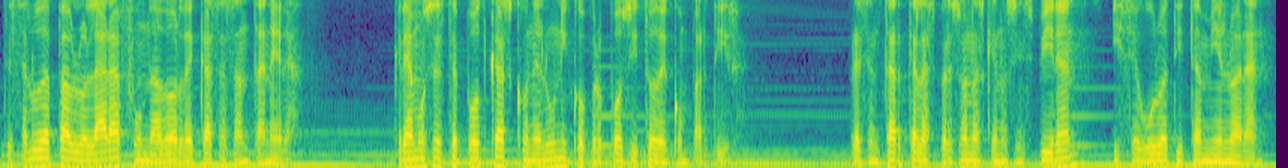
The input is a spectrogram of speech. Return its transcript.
Te saluda Pablo Lara, fundador de Casa Santanera. Creamos este podcast con el único propósito de compartir presentarte a las personas que nos inspiran y seguro a ti también lo harán.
